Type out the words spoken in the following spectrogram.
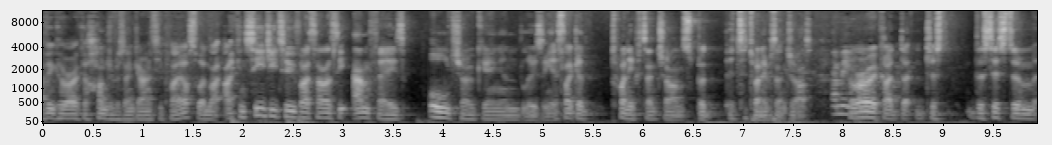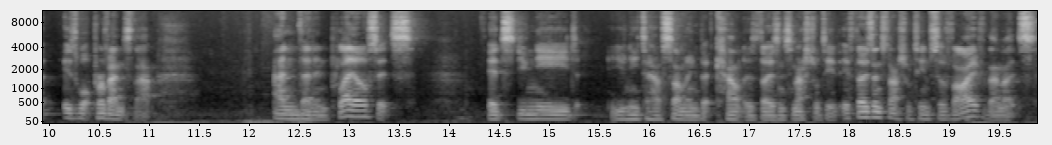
think Heroic 100% guarantee playoffs when like I can see G2, Vitality, and FaZe all choking and losing. It's like a 20% chance, but it's a 20% chance. I mean, Heroic, I d- just the system is what prevents that. And then in playoffs, it's it's you need you need to have something that counters those international teams. If those international teams survive, then it's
